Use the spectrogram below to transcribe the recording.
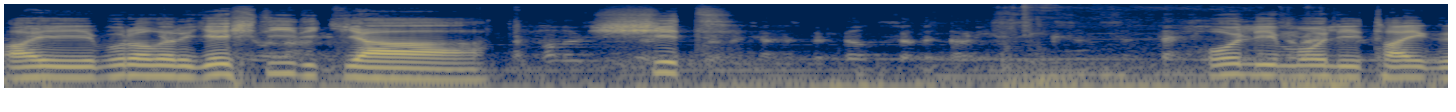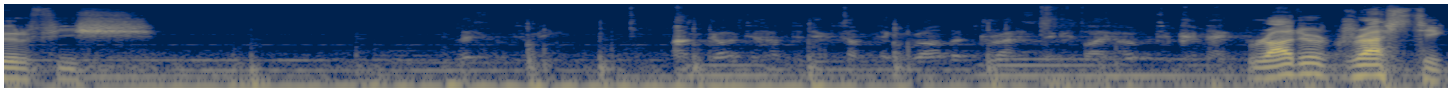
Ay buraları geçtiydik ya. Shit. Holy moly tiger fish. Rather drastic.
